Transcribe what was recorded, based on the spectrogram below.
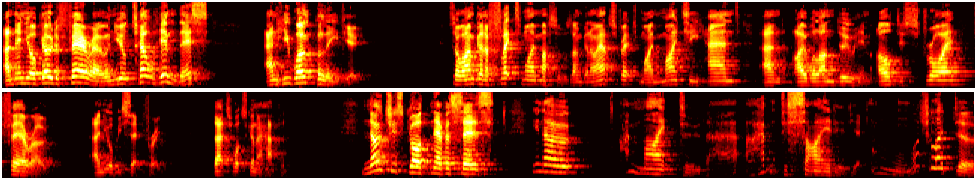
And then you'll go to Pharaoh and you'll tell him this, and he won't believe you. So I'm going to flex my muscles. I'm going to outstretch my mighty hand, and I will undo him. I'll destroy Pharaoh, and you'll be set free. That's what's going to happen. Notice God never says, you know, I might do that. I haven't decided yet. Mm, what shall I do?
